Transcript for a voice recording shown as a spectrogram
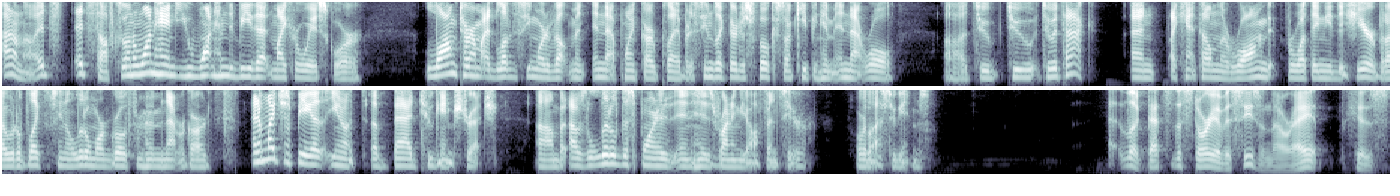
I don't know, it's it's tough because on the one hand, you want him to be that microwave scorer. Long term, I'd love to see more development in that point guard play, but it seems like they're just focused on keeping him in that role uh, to to to attack. And I can't tell them they're wrong for what they need this year, but I would have liked to have seen a little more growth from him in that regard. And it might just be a you know a bad two game stretch. Um, but I was a little disappointed in his running the offense here over the last two games. Look, that's the story of his season, though, right? Because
